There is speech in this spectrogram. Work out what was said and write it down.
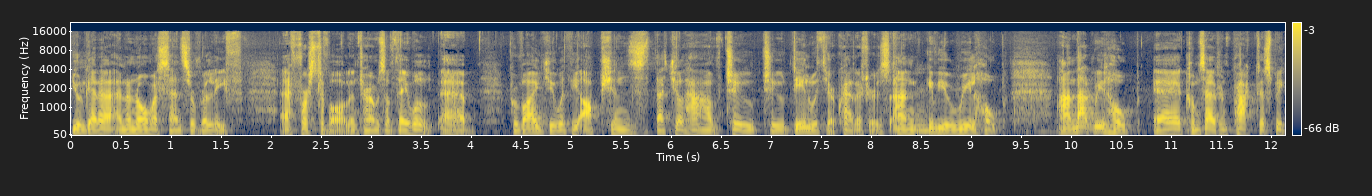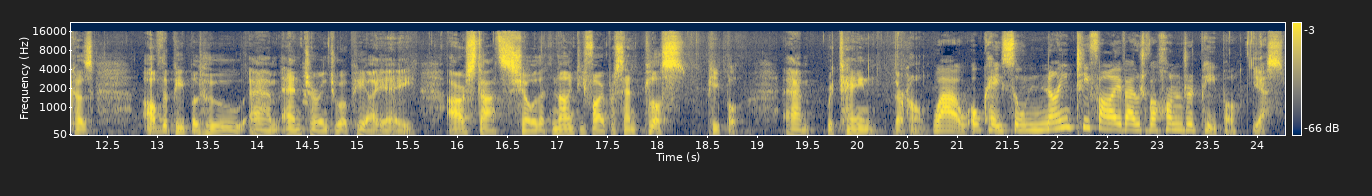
you'll get a, an enormous sense of relief uh, first of all, in terms of they will uh, provide you with the options that you'll have to, to deal with your creditors and mm. give you real hope. And that real hope uh, comes out in practice because of the people who um, enter into a PIA, our stats show that 95% plus people um, retain their home. Wow, okay, so 95 out of 100 people? Yes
